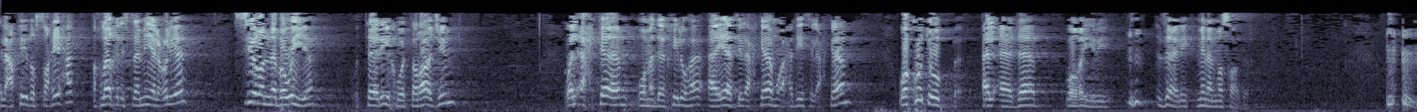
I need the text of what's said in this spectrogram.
العقيدة الصحيحة أخلاق الإسلامية العليا السيرة النبوية والتاريخ والتراجم والأحكام ومداخلها آيات الأحكام وأحاديث الأحكام وكتب الآداب وغير ذلك من المصادر.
